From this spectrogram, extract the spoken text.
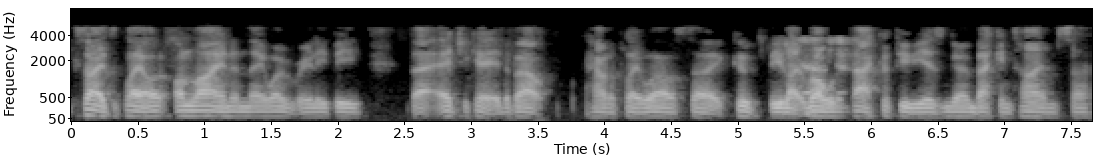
excited to play on, online, and they won't really be that educated about how to play well. So it could be like Yeah, rolling yeah. back a few years and going back in time. So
